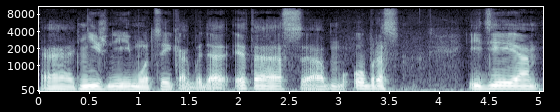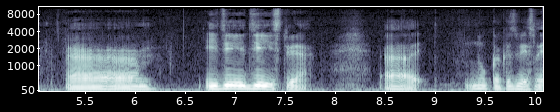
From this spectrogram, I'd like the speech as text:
э, нижние эмоции, как бы, да, это образ, идея, э, идея действия. Ну, как известно,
